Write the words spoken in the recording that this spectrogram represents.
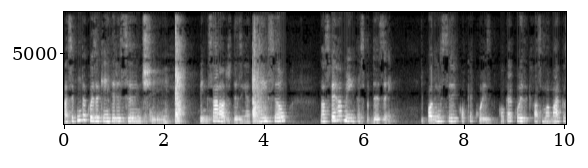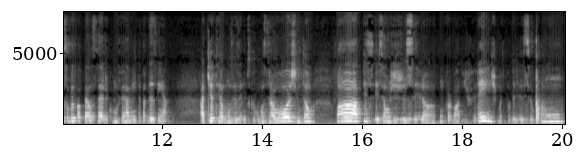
A segunda coisa que é interessante pensar na hora de desenhar também são nas ferramentas para o desenho, que podem ser qualquer coisa. Qualquer coisa que faça uma marca sobre o papel serve como ferramenta para desenhar. Aqui eu tenho alguns exemplos que eu vou mostrar hoje. Então, lápis, esse é um giz de cera com formato diferente, mas poderia ser o comum.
